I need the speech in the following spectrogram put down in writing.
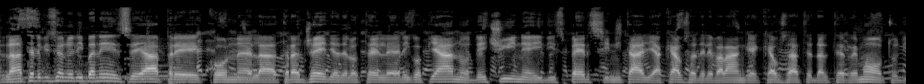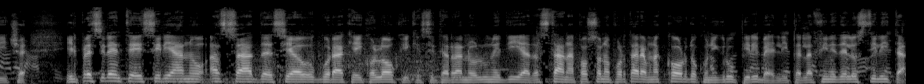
La televisione libanese apre con la tragedia dell'hotel Rigopiano, decine i dispersi in Italia a causa delle valanghe causate dal terremoto, dice. Il presidente siriano Assad si augura che i colloqui che si terranno lunedì ad Astana possano portare a un accordo con i gruppi ribelli per la fine delle ostilità.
